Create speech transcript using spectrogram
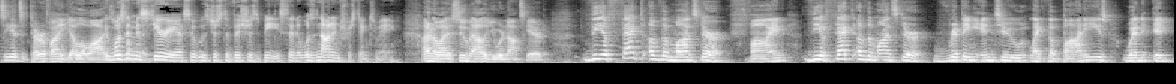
See its terrifying yellow eyes. It wasn't mysterious, it was just a vicious beast, and it was not interesting to me. I don't know. I assume Al, you were not scared. The effect of the monster, fine. The effect of the monster ripping into like the bodies when it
